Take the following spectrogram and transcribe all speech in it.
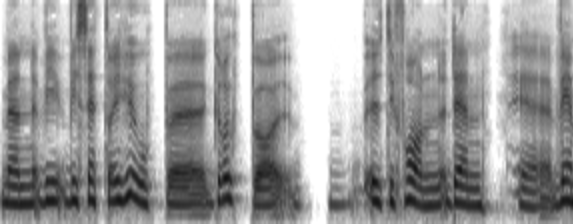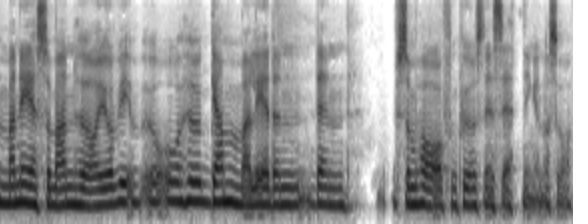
men vi, vi sätter ihop eh, grupper utifrån den, eh, vem man är som anhörig och, vi, och hur gammal är den, den som har funktionsnedsättningen och så.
